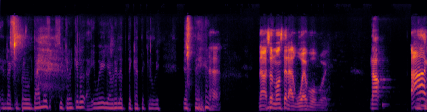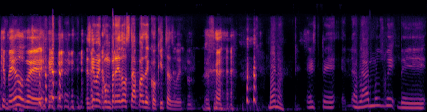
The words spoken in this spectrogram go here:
en la que preguntamos si creen que los. Ay, güey, ya abre la tecate, que güey. Este, No, es un monster a huevo, güey. No, Ah, qué pedo, güey. es que me compré dos tapas de coquitas, güey. bueno, este, hablábamos, güey, de,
